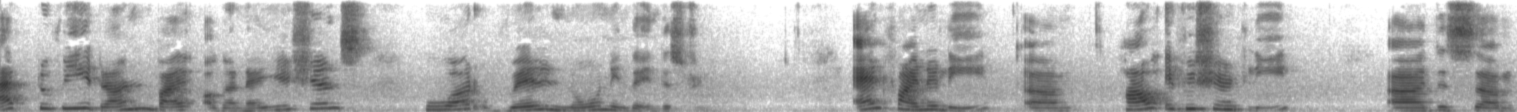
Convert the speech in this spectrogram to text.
have to be run by organizations who are well known in the industry. And finally, um, how efficiently uh, this um,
